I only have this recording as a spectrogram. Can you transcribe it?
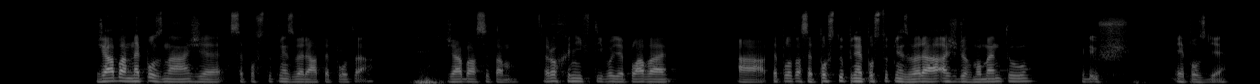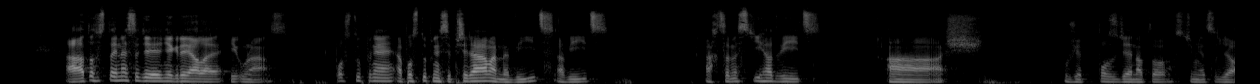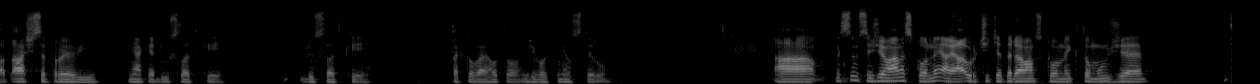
žába nepozná, že se postupně zvedá teplota. Žába se tam rochní v té vodě plave a teplota se postupně, postupně zvedá až do momentu, kdy už je pozdě. A to stejné se děje někdy ale i u nás. Postupně a postupně si přidáváme víc a víc a chceme stíhat víc, až už je pozdě na to s tím něco dělat, až se projeví nějaké důsledky, důsledky takovéhoto životního stylu. A myslím si, že máme sklony, a já určitě teda mám sklony k tomu, že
